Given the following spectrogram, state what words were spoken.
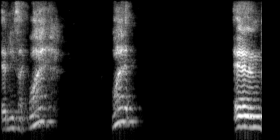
And he's like, What? What? And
